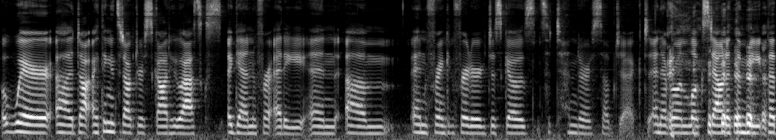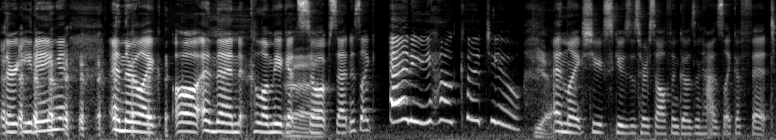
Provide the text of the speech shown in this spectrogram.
where uh, doc- I think it's Dr. Scott who asks again for Eddie, and um, and Frank-N-Furter just goes, "It's a tender subject," and everyone looks down at the meat that they're eating, and they're like, "Oh!" And then Columbia gets so Uh. upset and is like, "Eddie, how could you?" Yeah. and like she excuses herself and goes and has like a fit.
